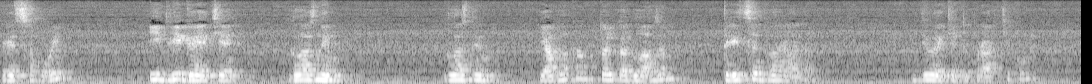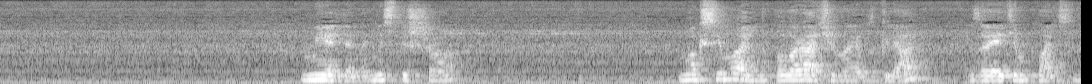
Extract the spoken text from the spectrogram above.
перед собой и двигаете глазным, глазным яблоком, только глазом, 32 раза. Делайте эту практику. Медленно, не спеша, максимально поворачивая взгляд за этим пальцем.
